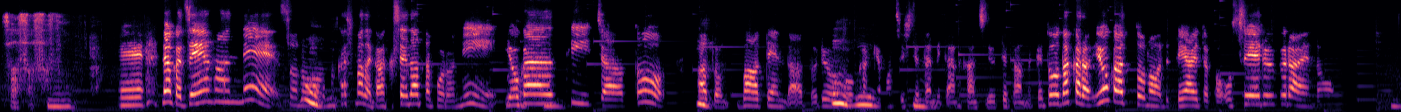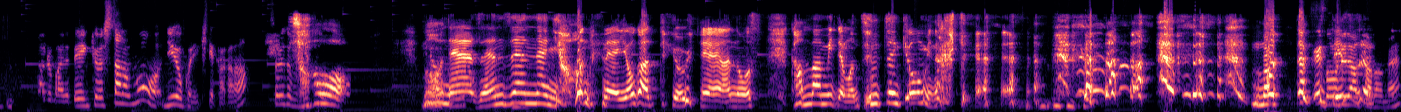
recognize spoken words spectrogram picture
そうそうそうそう。えーなんか前半でその、うん。昔まだ学生だった頃にヨガティーチャーと、うんあとバーテンダーと両方掛け持ちしてたみたいな感じで言ってたんだけど、だからヨガとの出会いとか教えるぐらいのあるまで勉強したのもニューヨークに来てから？それとも？そう。もうね、全然ね、日本でね、ヨガっていうね、あの、看板見ても全然興味なくて。全くそれだったのね。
